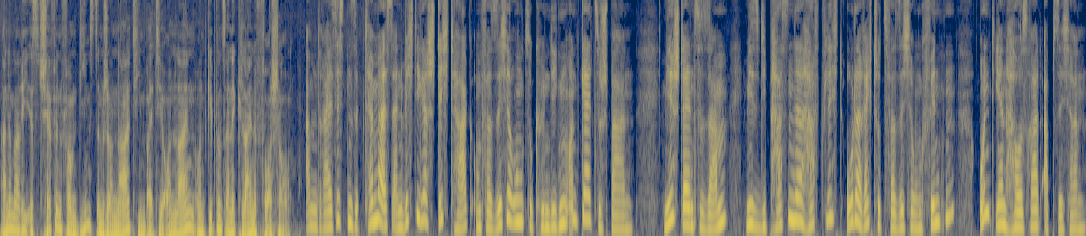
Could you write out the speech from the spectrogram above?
Annemarie ist Chefin vom Dienst im Journalteam bei T-Online und gibt uns eine kleine Vorschau. Am 30. September ist ein wichtiger Stichtag, um Versicherungen zu kündigen und Geld zu sparen. Wir stellen zusammen, wie Sie die passende Haftpflicht- oder Rechtsschutzversicherung finden und Ihren Hausrat absichern.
